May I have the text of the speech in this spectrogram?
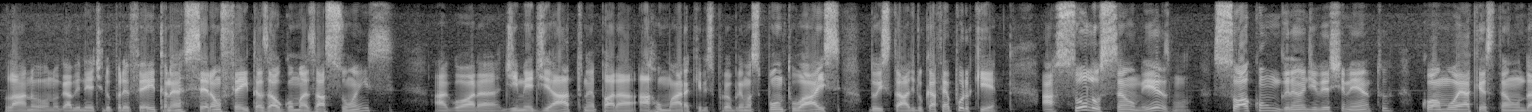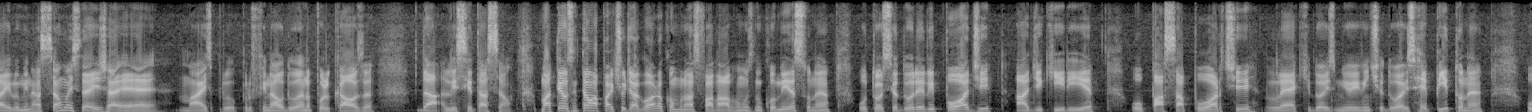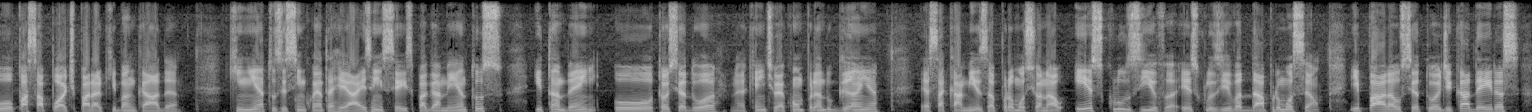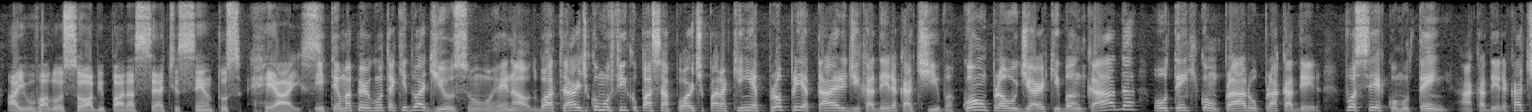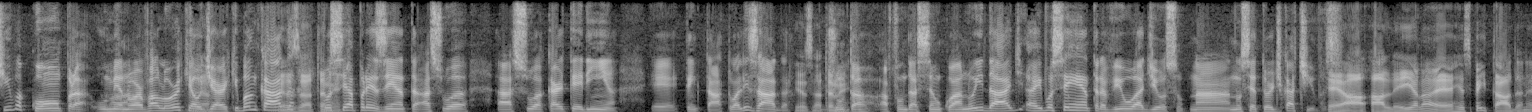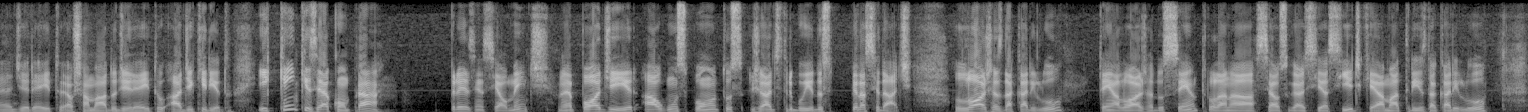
lá no, no gabinete do prefeito, né? Serão feitas algumas ações agora de imediato, né, para arrumar aqueles problemas pontuais do estádio do Café, porque a solução mesmo só com um grande investimento, como é a questão da iluminação, mas daí já é mais para o final do ano por causa da licitação. Matheus, então a partir de agora, como nós falávamos no começo, né, o torcedor ele pode adquirir o passaporte LEC 2022, repito, né, o passaporte para arquibancada quinhentos e reais em seis pagamentos e também o torcedor, né, quem estiver comprando ganha essa camisa promocional exclusiva, exclusiva da promoção. E para o setor de cadeiras, aí o valor sobe para setecentos reais. E tem uma pergunta aqui do Adilson, Reinaldo. Boa tarde, como fica o passaporte para quem é proprietário de cadeira cativa? Compra o de arquibancada ou tem que comprar o para cadeira? Você, como tem a cadeira cativa, compra o menor valor, que é, é o de arquibancada. Exatamente. Você apresenta a sua a sua carteirinha é, tem que estar tá atualizada. Exatamente. Junta a fundação com a anuidade, aí você entra, viu, Adilson, na, no setor de cativas. É, a, a lei ela é respeitada, né? Direito, é o chamado direito adquirido. E quem quiser comprar, presencialmente, né, pode ir a alguns pontos já distribuídos pela cidade. Lojas da Carilu, tem a loja do centro, lá na Celso Garcia Cid, que é a matriz da Carilu.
